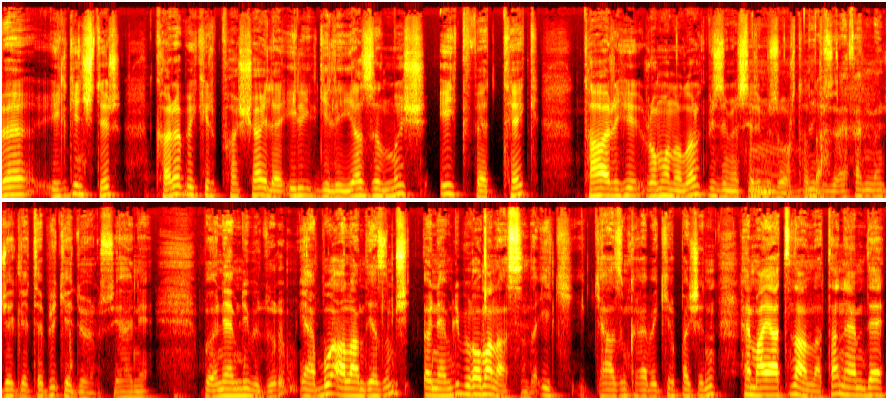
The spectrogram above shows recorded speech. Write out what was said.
Ve ilginçtir, Karabekir Paşa ile ilgili yazılmış ilk ve tek tarihi roman olarak bizim eserimiz Hmm, ortada. Ne güzel efendim öncelikle tebrik ediyoruz. Yani bu önemli bir durum. Yani bu alanda yazılmış önemli bir roman aslında. İlk Kazım Karabekir Paşa'nın hem hayatını anlatan hem de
